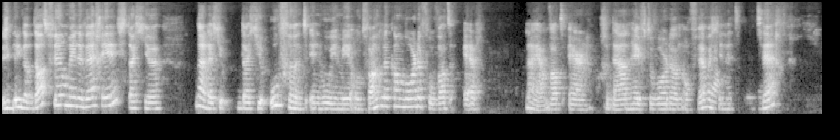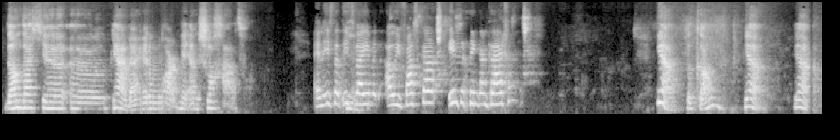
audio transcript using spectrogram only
Dus ik denk dat dat veel meer de weg is. Dat je, nou, dat, je, dat je oefent in hoe je meer ontvankelijk kan worden voor wat er, nou ja, wat er gedaan heeft te worden. Of hè, wat je net zegt. Dan dat je uh, ja, daar heel hard mee aan de slag gaat. En is dat iets waar je met Ayahuasca inzicht kan krijgen? Ja, dat kan. Ja, ja.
